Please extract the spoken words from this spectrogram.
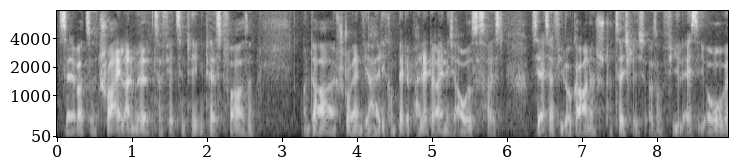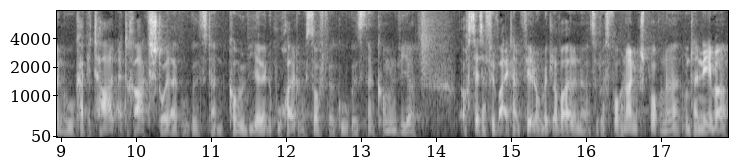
selber zur Trial anmelden, zur 14-tägigen Testphase. Und da steuern wir halt die komplette Palette eigentlich aus. Das heißt, sehr, sehr viel organisch tatsächlich. Also viel SEO. Wenn du Kapitalertragssteuer googelst, dann kommen wir. Wenn du Buchhaltungssoftware googelst, dann kommen wir. Auch sehr, sehr viel Weiterempfehlung mittlerweile. Ne? Also du hast vorhin angesprochen, ne? ein Unternehmer,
